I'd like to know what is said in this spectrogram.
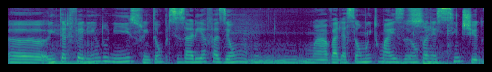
Hum. interferindo nisso. Então precisaria fazer um- um- uma avaliação muito mais ampla Sim. nesse sentido.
